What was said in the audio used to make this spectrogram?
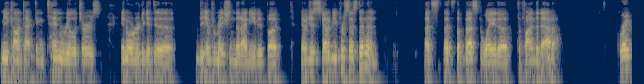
me contacting ten realtors in order to get the the information that I needed. But you know, just got to be persistent, and that's that's the best way to to find the data. Great.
